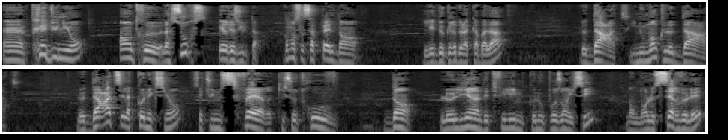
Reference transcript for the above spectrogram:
un trait d'union entre la source et le résultat. Comment ça s'appelle dans les degrés de la Kabbalah Le Da'at. Il nous manque le Da'at. Le Da'at, c'est la connexion. C'est une sphère qui se trouve dans le lien des tfilim que nous posons ici, donc dans le cervelet.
